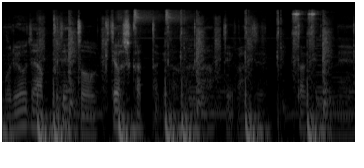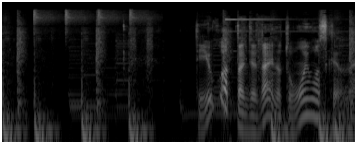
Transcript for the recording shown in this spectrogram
無料でアップデート来てほしかったけどなっていう感じだけどね。で、良かったんじゃないのと思いますけどね。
